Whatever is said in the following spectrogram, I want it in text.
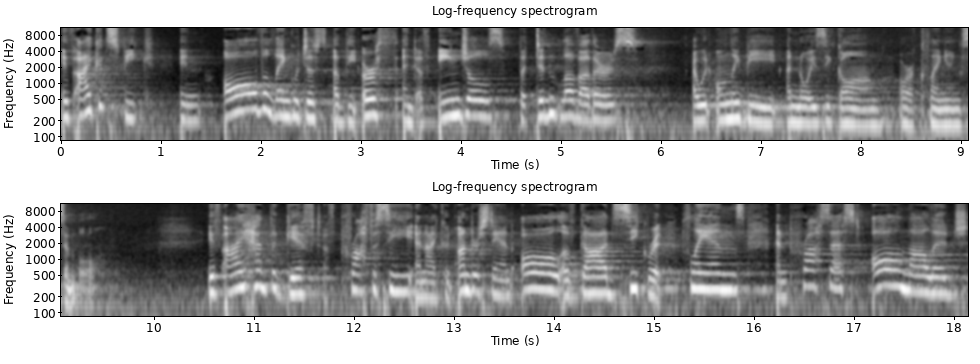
If I could speak in all the languages of the earth and of angels, but didn't love others, I would only be a noisy gong or a clanging cymbal. If I had the gift of prophecy and I could understand all of God's secret plans and processed all knowledge,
